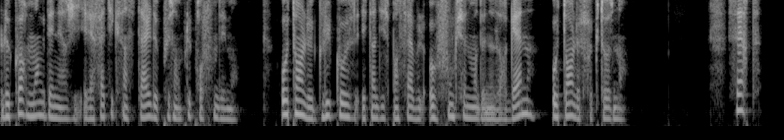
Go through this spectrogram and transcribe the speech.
le corps manque d'énergie et la fatigue s'installe de plus en plus profondément. Autant le glucose est indispensable au fonctionnement de nos organes, autant le fructose non. Certes,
